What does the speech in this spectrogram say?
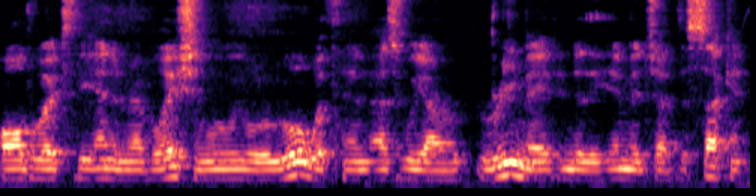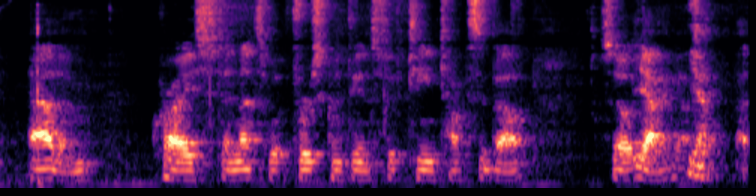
all the way to the end in Revelation, when we will rule with Him as we are remade into the image of the second Adam, Christ, and that's what 1 Corinthians 15 talks about. So yeah, Yeah.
